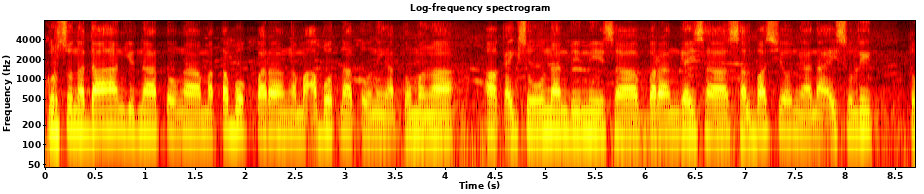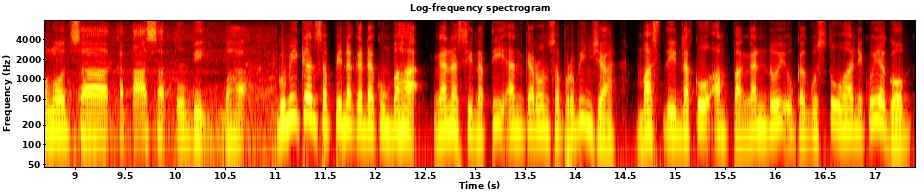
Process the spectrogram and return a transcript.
kurso na dahan yun nato nga matabok para nga maabot nato ning atong mga uh, kaigsuonan dinhi sa barangay sa Salvacion nga na-isolate tungod sa kataas sa tubig baha. Gumikan sa pinakadakong baha nga nasinatian karon sa probinsya, mas didako ang pangandoy ug kagustuhan ni Kuya Gob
